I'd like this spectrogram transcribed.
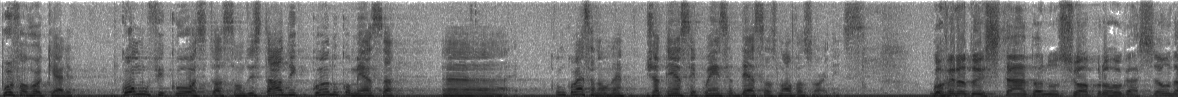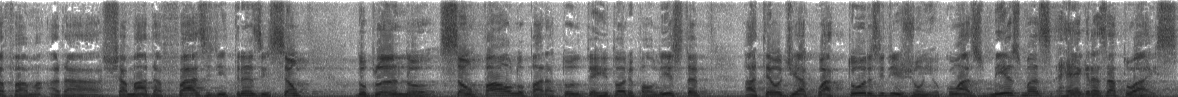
Por favor, Keller, como ficou a situação do estado e quando começa. Uh, como começa não, né? Já tem a sequência dessas novas ordens. O governo do estado anunciou a prorrogação da, fama, da chamada fase de transição do Plano São Paulo para todo o território paulista até o dia 14 de junho, com as mesmas regras atuais.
